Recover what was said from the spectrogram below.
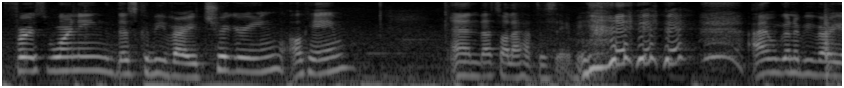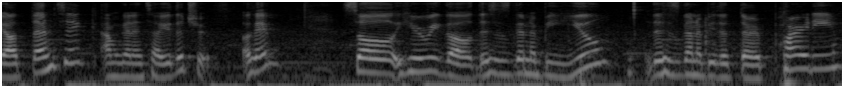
first warning, this could be very triggering, okay? And that's all I have to say. I'm going to be very authentic. I'm going to tell you the truth, okay? So here we go. This is going to be you. This is going to be the third party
